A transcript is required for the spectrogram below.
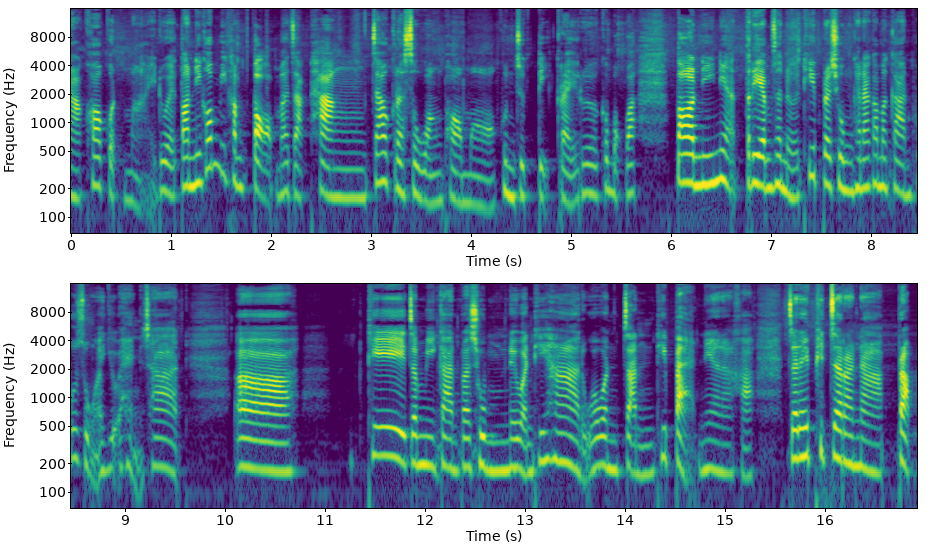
ณาข้อกฎหมายด้วย ตอนนี้ก็มีคำตอบมาจากทางเจ้ากระทรวงพอมคุณจุติไกรเรือก็บอกว่า ตอนนี้เนี่ยเตรียมเสนอที่ประชุมคณะกรรมการผู้สูงอายุแห่งชาติที่จะมีการประชุมในวันที่ 5 หรือว่าวันจันทร์ที่ 8 เนี่ยนะคะ จะได้พิจารณาปรับ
